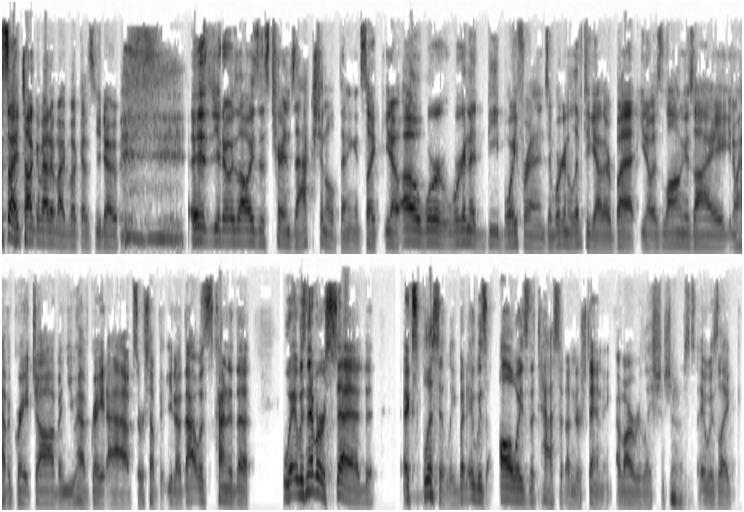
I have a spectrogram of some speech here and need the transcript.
so I talk about in my book as you know it, you know, it was always this transactional thing. It's like, you know, oh, we're we're gonna be boyfriends and we're gonna live together, but you know, as long as I, you know, have a great job and you have great abs or something, you know, that was kind of the it was never said explicitly, but it was always the tacit understanding of our relationships. Mm-hmm. It was like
